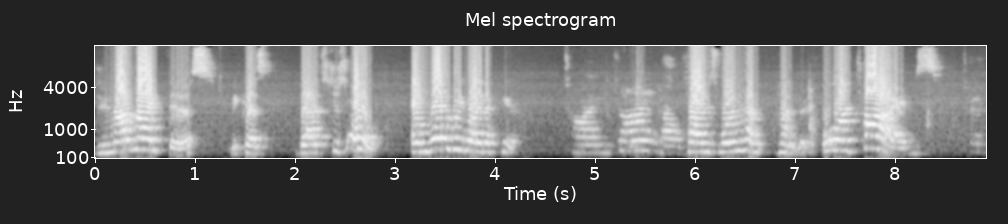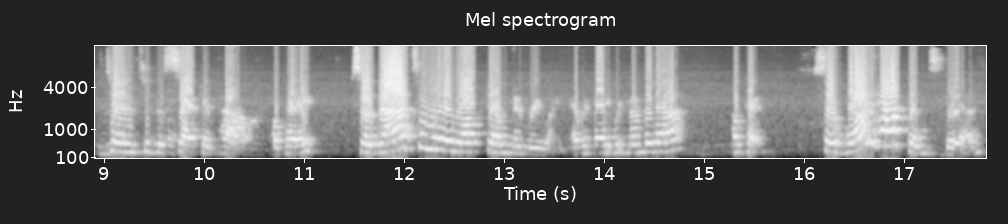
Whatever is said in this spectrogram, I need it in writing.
Do not write this because that's just, oh, and what do we write up here? Time. Time. Times 100 or times 10 to the second power, okay? So that's a little walk down memory lane. Everybody remember that? Okay. So what happens then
